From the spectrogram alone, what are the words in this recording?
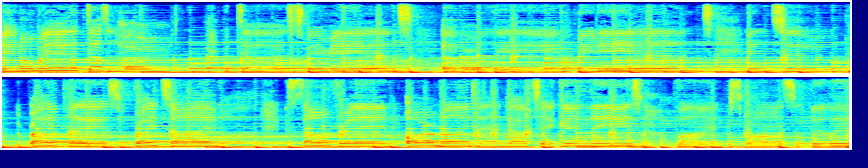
In a way that doesn't hurt but does experience ever lead obedience into the right place the right time? A sound frame in our mind and I've taken these blind responsibilities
